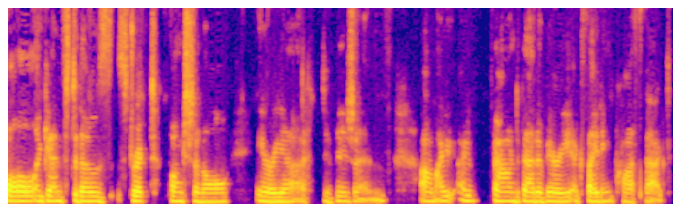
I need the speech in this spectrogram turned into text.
fall against those strict functional area divisions. Um, I, I, found that a very exciting prospect.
